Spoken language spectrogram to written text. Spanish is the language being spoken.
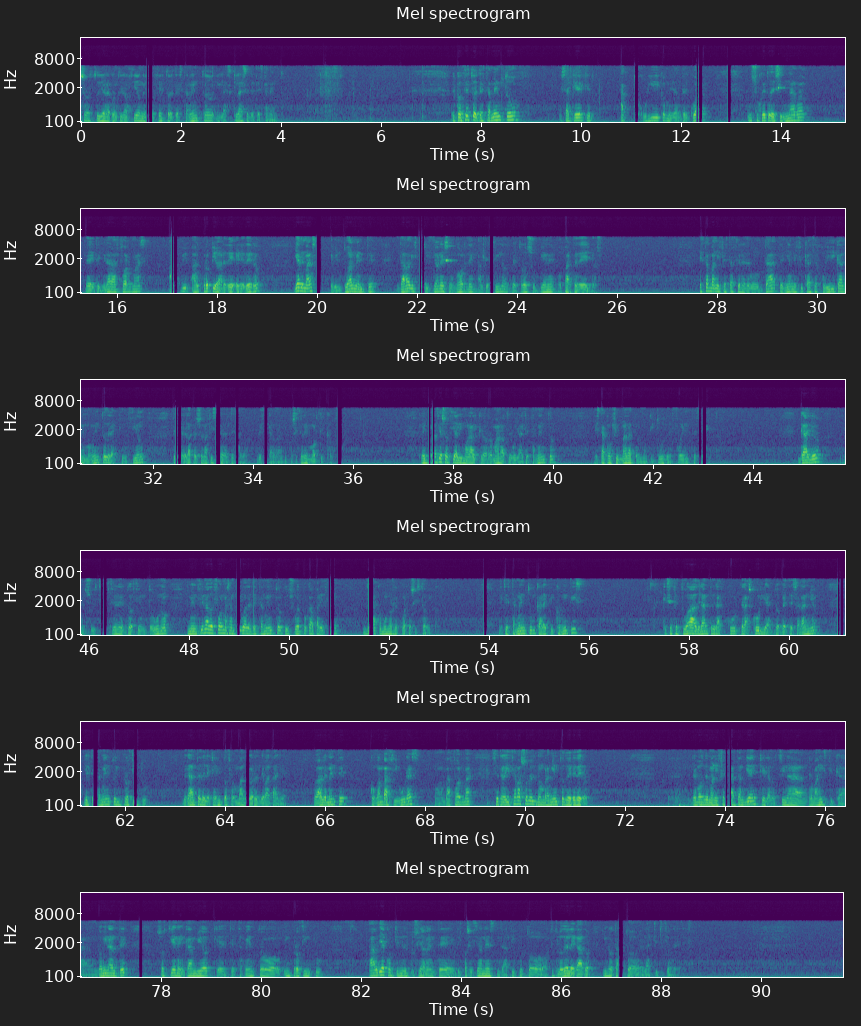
Vamos a estudiar a continuación el concepto de testamento y las clases de testamento. El concepto de testamento es aquel que, acto jurídico mediante el cual un sujeto designaba de determinadas formas al propio heredero y además, eventualmente, daba disposiciones en orden al destino de todos sus bienes o parte de ellos. Estas manifestaciones de voluntad tenían eficacia jurídica en el momento de la extinción de la persona física del testador, es decir, las disposiciones mortis La importancia social y moral que los romanos atribuyen al testamento está confirmada por multitud de fuentes escritas. Gallo, en sus instituciones 201, menciona dos formas antiguas de testamento que en su época aparecían ya como unos recuerdos históricos. El testamentum caretis comitis que se efectuaba delante de las, de las curias dos veces al año, y el testamento improfitu, delante del ejército formado en orden de batalla. Probablemente con ambas figuras, con ambas formas, se realizaba solo el nombramiento de heredero. Debemos de manifestar también que la doctrina romanística dominante sostiene en cambio que el testamento improcintu habría contenido exclusivamente disposiciones a título, a título delegado y no la institución.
